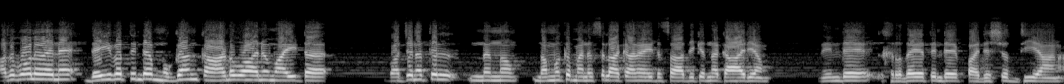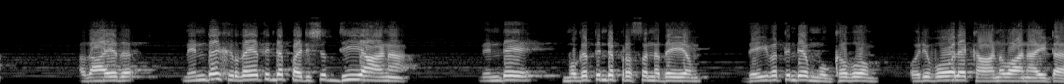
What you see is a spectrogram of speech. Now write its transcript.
അതുപോലെ തന്നെ ദൈവത്തിന്റെ മുഖം കാണുവാനുമായിട്ട് വചനത്തിൽ നിന്നും നമുക്ക് മനസ്സിലാക്കാനായിട്ട് സാധിക്കുന്ന കാര്യം നിന്റെ ഹൃദയത്തിന്റെ പരിശുദ്ധിയാണ്. അതായത് നിന്റെ ഹൃദയത്തിന്റെ പരിശുദ്ധിയാണ് നിന്റെ മുഖത്തിന്റെ പ്രസന്നതയും ദൈവത്തിന്റെ മുഖവും ഒരുപോലെ കാണുവാനായിട്ട്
